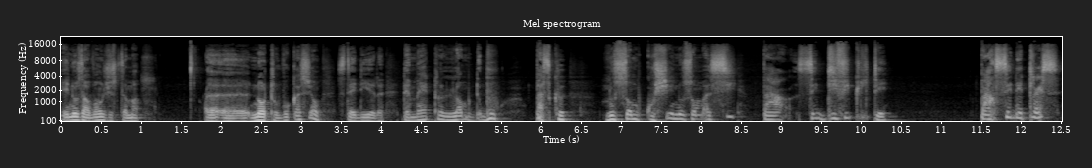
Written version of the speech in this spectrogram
et nous avons justement euh, euh, notre vocation, c'est-à-dire de mettre l'homme debout, parce que nous sommes couchés, nous sommes assis par ces difficultés, par ces détresses,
